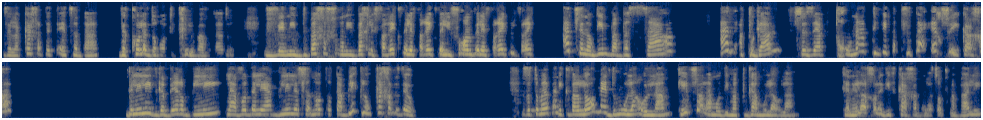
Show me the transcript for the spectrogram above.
זה לקחת את עץ הדת, וכל הדורות התחילו בעבודה הזאת, ונדבך אחר נדבך לפרק ולפרק ולפרום ולפרק ולפרק, עד שנוגעים בבשר, עד הפגם שזה התכונה הטבעית הפשוטה, איך שהיא ככה, בלי להתגבר, בלי לעבוד עליה, בלי לשנות אותה, בלי כלום, ככה וזהו. זאת אומרת, אני כבר לא עומד מול העולם, כי אי אפשר לעמוד עם הפגם מול העולם. כי אני לא יכול להגיד ככה ולעשות מה בא לי,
